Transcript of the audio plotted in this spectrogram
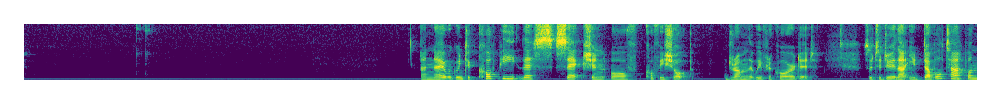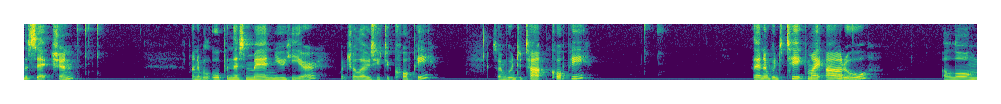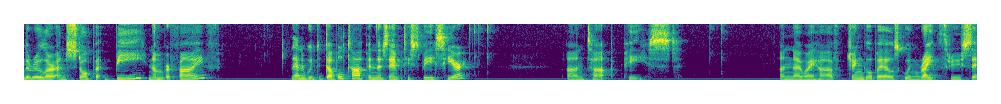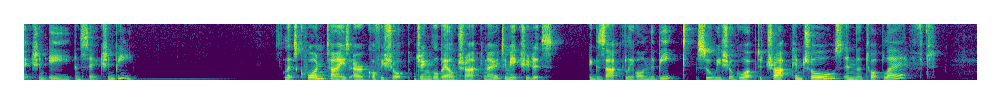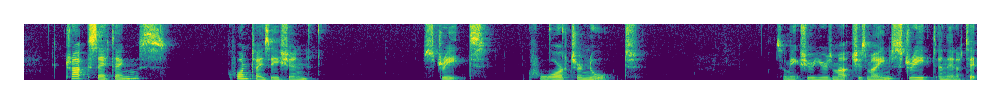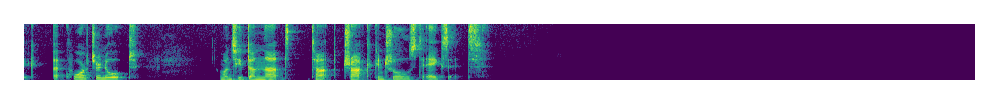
And now we're going to copy this section of coffee shop drum that we've recorded. So to do that, you double tap on the section and it will open this menu here which allows you to copy. So I'm going to tap copy. Then I'm going to take my arrow along the ruler and stop at B, number 5. Then I'm going to double tap in this empty space here and tap paste. And now I have jingle bells going right through section A and section B. Let's quantize our coffee shop jingle bell track now to make sure it's exactly on the beat. So we shall go up to track controls in the top left, track settings, quantization, straight quarter note. So make sure yours matches mine, straight and then a tick at quarter note. Once you've done that, tap track controls to exit.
